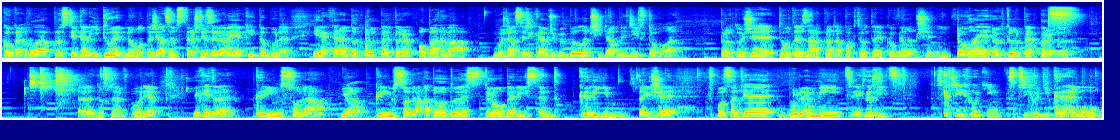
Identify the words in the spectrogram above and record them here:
Coca-Cola prostě daný do jednoho, takže já jsem strašně zvědavý, jaký to bude. Jinak teda Dr. Pepper, oba dva, možná si říkám, že by byl lepší dát nejdřív tohle, protože tohle je základ a pak tohle je jako vylepšení. Tohle je Dr. Pepper, eh, dobře, v pohodě. Jaký to je? Cream soda? Jo, cream soda a tohoto je strawberries and cream, takže v podstatě bude mít, jak to říct, příchutím. s příchutí krému.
